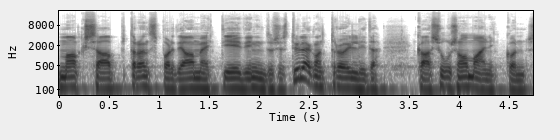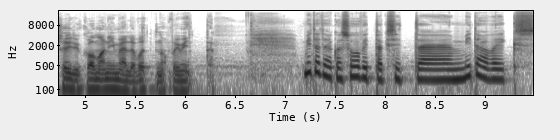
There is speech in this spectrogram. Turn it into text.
maksab Transpordiameti e-teenindusest üle kontrollida, kas uus omanik on sõiduki oma nimele võtnud või mitte mida te aga soovitaksite, mida võiks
